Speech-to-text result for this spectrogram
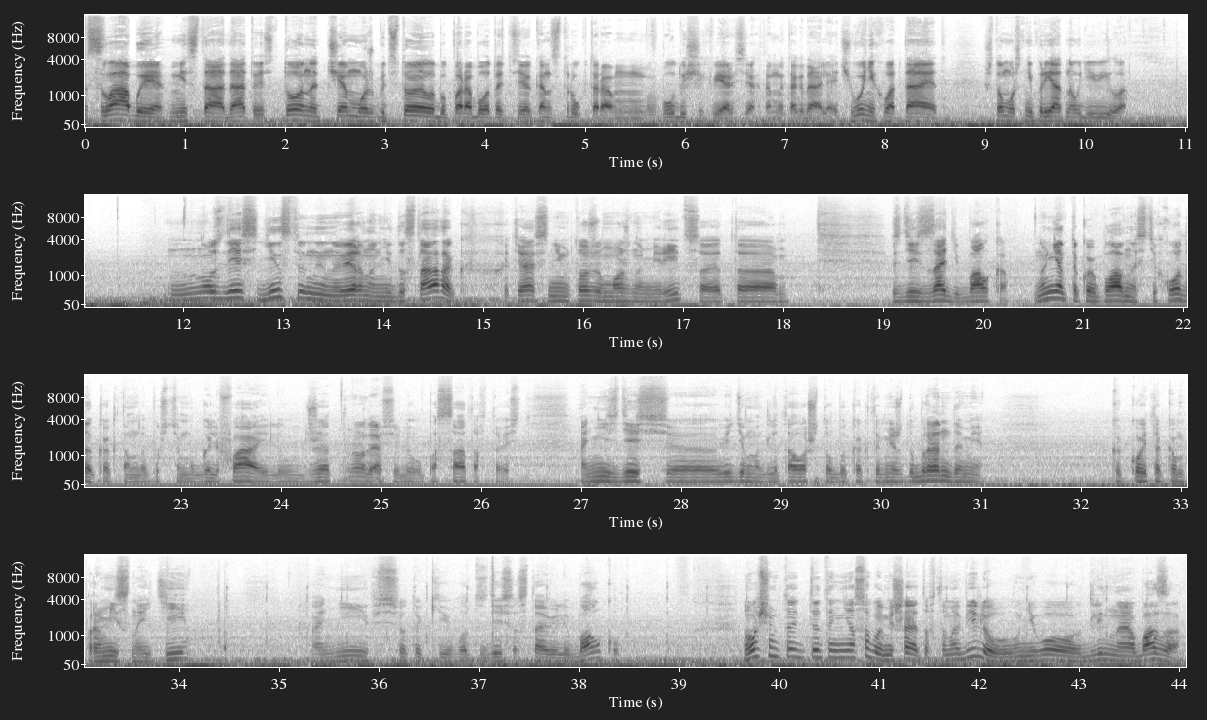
слабые места, да, то есть то, над чем, может быть, стоило бы поработать э, конструктором в будущих версиях там и так далее, чего не хватает, что, может, неприятно удивило? Ну, здесь единственный, наверное, недостаток, хотя с ним тоже можно мириться, это здесь сзади балка. Ну, нет такой плавности хода, как там, допустим, у Гольфа или у Джет, Ну да. есть, или у Пассатов. То есть они здесь, э, видимо, для того, чтобы как-то между брендами какой-то компромисс найти, они все-таки вот здесь оставили балку. Ну, в общем-то, это не особо мешает автомобилю. У него длинная база.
